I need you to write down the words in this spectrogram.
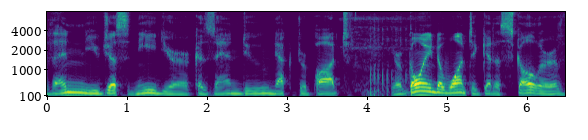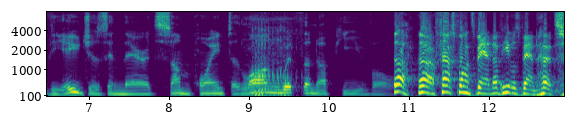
Then you just need your Kazandu Nectarpot. You're going to want to get a Scholar of the Ages in there at some point, along with an upheaval. ah, ah Fastbond's band, upheavals band. That's,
